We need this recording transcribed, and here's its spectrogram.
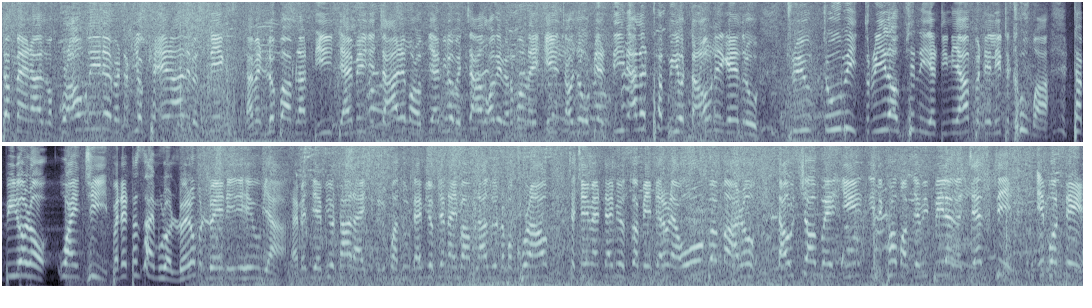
တက်မှန်တာဆို ground လေးနဲ့ပဲတပြည့်ခဲသားလေးပဲ stick ဒါပေမဲ့လွတ်ပါမလားဒီ damage ကြားထဲမှာတော့ပြန်ပြီးတော့ပဲကြာသွားခဲ့ဗျာတော့လည်း A တောက်ချောက်ကိုပြန်ဒီနားလည်းထပ်ပြီးတော့ down နေခဲ့သလို 2v 3လောက်ဖြစ်နေတဲ့ဒီနေရာဗတ်တယ်လေးတစ်ခုမှာထပ်ပြီးတော့ YG ဗတ်တယ်တက်ဆိုင်မှုတော့လွယ်တော့မလွယ်နေသေးဘူးဗျာဒါပေမဲ့ပြန်ပြီးတော့ထားလိုက်ဒီလူကသူတိုင်းပြီးတော့ပြတ်နိုင်ပါမလားဆိုတော့ crown ချက်ချင်းပဲတိုင်းပြီးတော့ဆွတ်ပြပြန်တော့ over မှာတော့တောက်ချောက်ပဲရင်းဒီတစ်ခေါက်မှာပြန်ပြီးပေးလိုက်တော့ Justin important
